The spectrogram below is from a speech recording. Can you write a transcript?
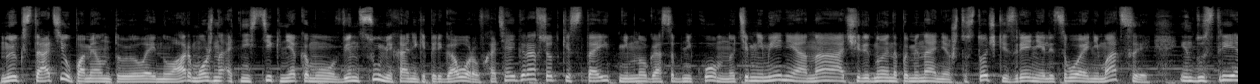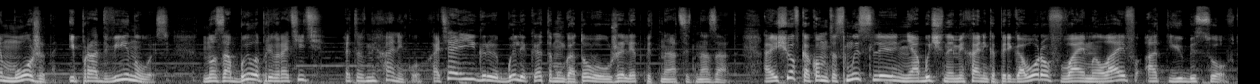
Ну и кстати, упомянутую Лей Нуар можно отнести к некому венцу механики переговоров, хотя игра все-таки стоит немного особняком, но тем не менее она очередное напоминание, что с точки зрения лицевой анимации индустрия может и продвинулась, но забыла превратить это в механику, хотя игры были к этому готовы уже лет 15 назад. А еще в каком-то смысле необычная механика переговоров в I'm Alive от Ubisoft.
